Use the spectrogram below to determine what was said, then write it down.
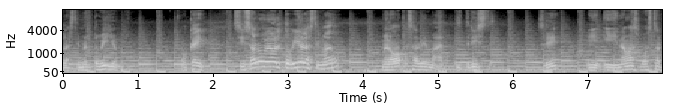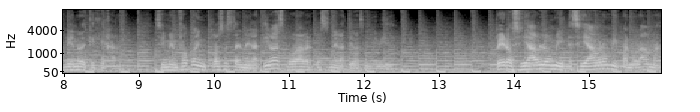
lastimé el tobillo. Ok, si solo veo el tobillo lastimado, me lo voy a pasar bien mal y triste, ¿sí? Y, nada más voy a estar viendo de qué quejarme. Si me enfoco en cosas tan negativas, voy a ver cosas negativas en mi vida. Pero si, hablo mi, si abro mi panorama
